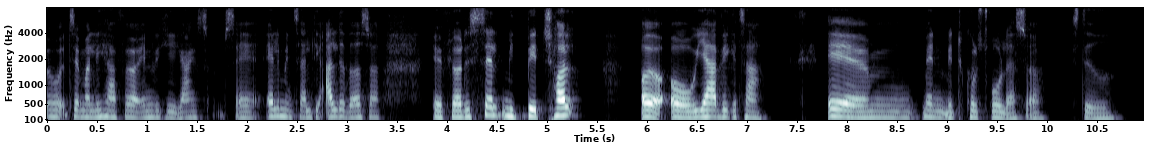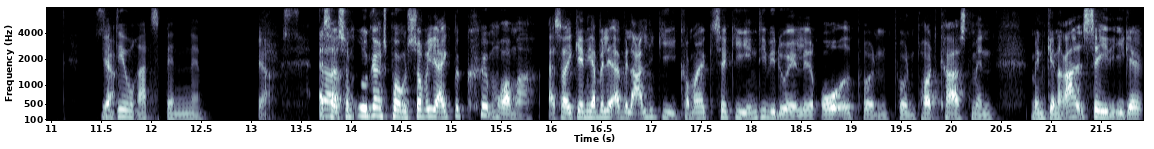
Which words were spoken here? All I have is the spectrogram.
øh, til mig lige her før, inden vi gik i gang, som sagde, alle mine tal, de har aldrig været så øh, flotte. Selv mit B12, og, og jeg er vegetar. Øhm, men mit kolesterol er så steget. Så Ja. det er jo ret spændende. Ja. Så, Altså som udgangspunkt, så vil jeg ikke bekymre mig. Altså igen, jeg vil, jeg vil aldrig give, kommer ikke til at give individuelle råd på en, på en podcast, men, men generelt set igen,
